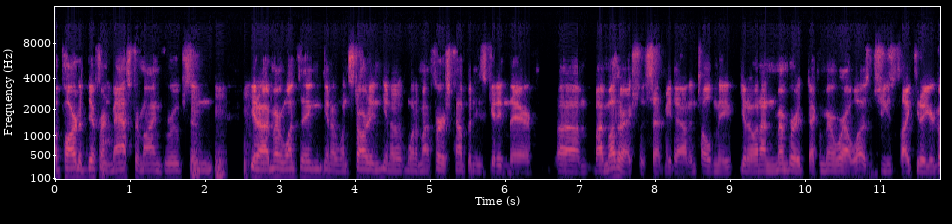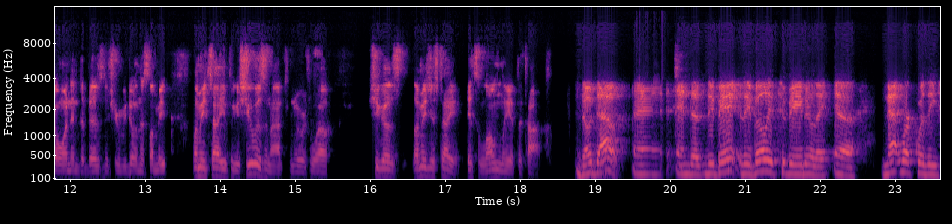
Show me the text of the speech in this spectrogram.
a part of different mastermind groups and you know i remember one thing you know when starting you know one of my first companies getting there um, my mother actually sat me down and told me, you know, and I remember it, I can remember where I was. And she's like, you know, you're going into business, you're gonna be doing this. Let me, let me tell you, because she was an entrepreneur as well. She goes, let me just tell you, it's lonely at the top. No doubt. And, and the, the, the ability to be able to uh, network with these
